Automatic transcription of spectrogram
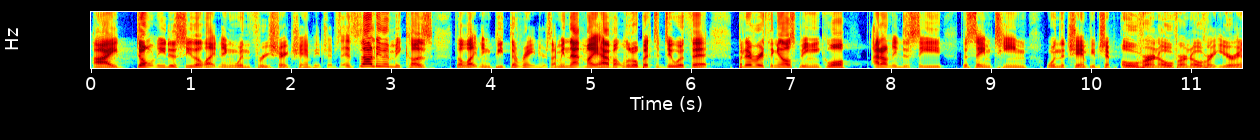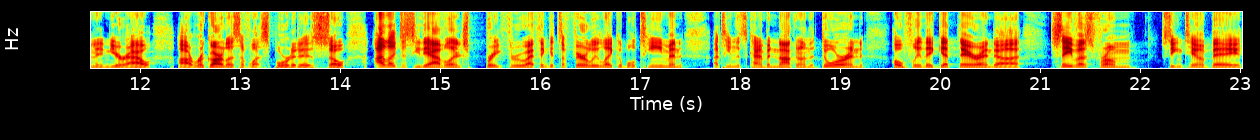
I don't need to see the Lightning win three straight championships. It's not even because the Lightning beat the Rangers. I mean, that might have a little bit to do with it, but everything else being equal, I don't need to see the same team win the championship over and over and over, year in and year out, uh, regardless of what sport it is. So I like to see the Avalanche break through. I think it's a fairly likable team and a team that's kind of been knocking on the door, and hopefully they get there and uh, save us from seeing Tampa Bay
